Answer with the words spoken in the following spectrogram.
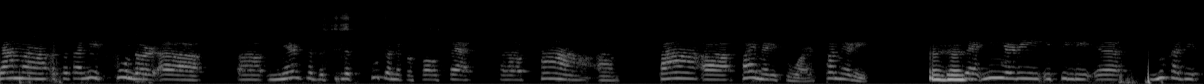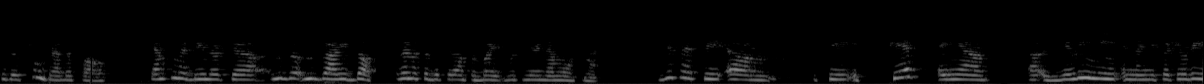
jam uh, totalisht kundër ë uh, uh, njerëzve të cilët futen nëpër poste uh, pa uh, pa uh, pa e merituar, pa meritë. Mm -hmm. Se një njeri i cili uh, nuk ka dhënë shumë për atë post, jam shumë e bindur që nuk do nuk do arrijë dot, edhe nëse dëshiron të bëjë më të mirën e mundshme. Gjithsesi, ë um, si pjesë e një zhvillimi në një shoqëri,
